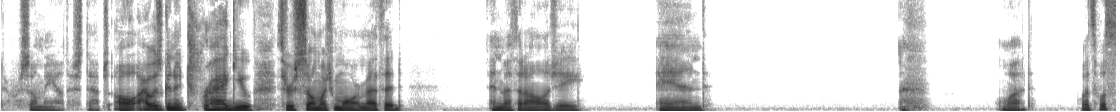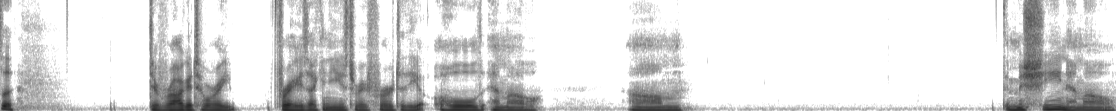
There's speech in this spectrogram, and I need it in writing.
There were so many other steps. Oh, I was going to drag you through so much more method and methodology, and what? What's what's the derogatory phrase I can use to refer to the old MO. Um, the machine MO,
